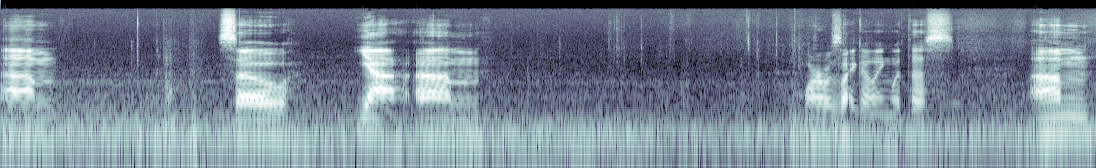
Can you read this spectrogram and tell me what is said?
Um, so, yeah. Um, where was I going with this? Um,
